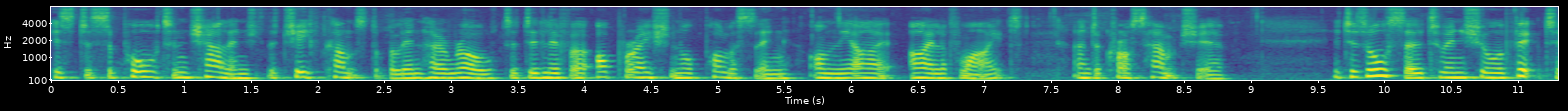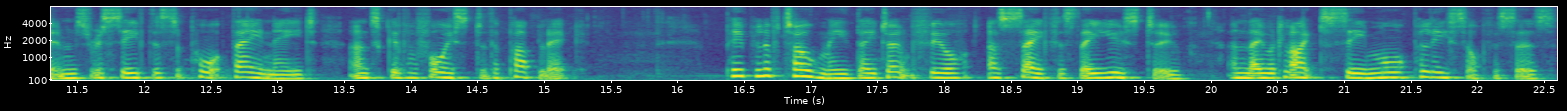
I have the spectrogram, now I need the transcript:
is to support and challenge the Chief Constable in her role to deliver operational policing on the Isle of Wight and across Hampshire. It is also to ensure victims receive the support they need and to give a voice to the public. People have told me they don't feel as safe as they used to, and they would like to see more police officers,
